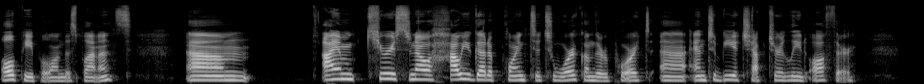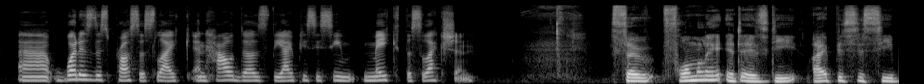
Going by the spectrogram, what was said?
all people on this planet. Um, I am curious to know how you got appointed to work on the report uh, and to be a chapter lead author. Uh, what is this process like, and how does the IPCC make the selection? So, formally, it is the IPCC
